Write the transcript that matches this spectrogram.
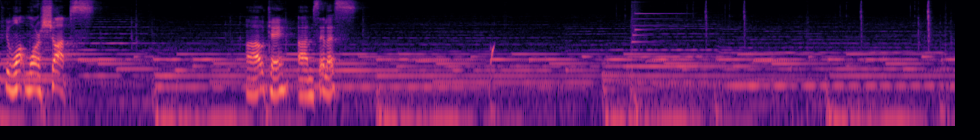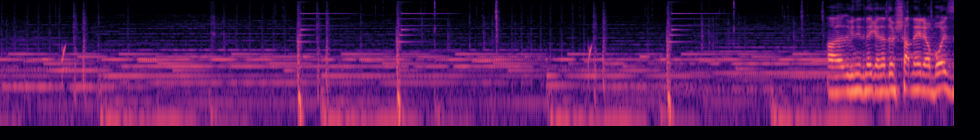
If you want more shops. Uh, okay, um, say less. Uh, we need to make another Shopnado, boys.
